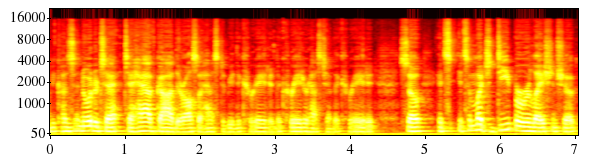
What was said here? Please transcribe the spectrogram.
because in order to, to have God, there also has to be the created. The creator has to have the created. So it's, it's a much deeper relationship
